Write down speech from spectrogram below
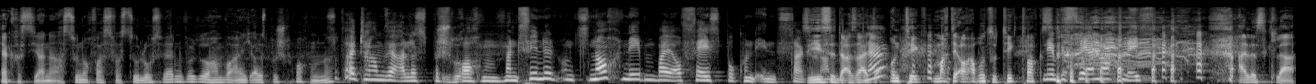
Ja, Christiane, hast du noch was, was du loswerden willst? So haben wir eigentlich alles besprochen, ne? Soweit haben wir alles besprochen. Man findet uns noch nebenbei auf Facebook und Instagram. Siehst du, da seid ihr. ne? Und Tick, macht ihr auch ab und zu TikToks? Nee, bisher noch nicht. Alles klar.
